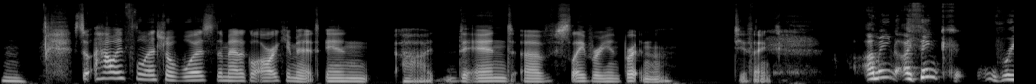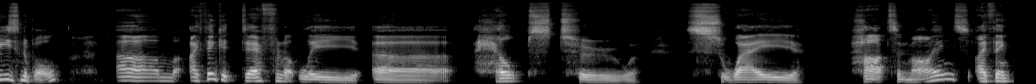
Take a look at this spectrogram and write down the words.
Hmm. So, how influential was the medical argument in uh, the end of slavery in Britain? Do you think? I mean, I think reasonable. Um, I think it definitely uh, helps to sway hearts and minds. I think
